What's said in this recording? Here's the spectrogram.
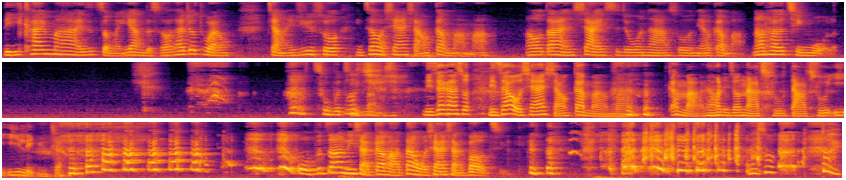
离开吗？还是怎么样的时候，他就突然讲了一句说，你知道我现在想要干嘛吗？然后当然下意识就问他说，你要干嘛？然后他就亲我了，猝不及防。你再跟他说，你知道我现在想要干嘛吗？干嘛？然后你就拿出打出一一零这样。我不知道你想干嘛，但我现在想报警。他说：“对，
